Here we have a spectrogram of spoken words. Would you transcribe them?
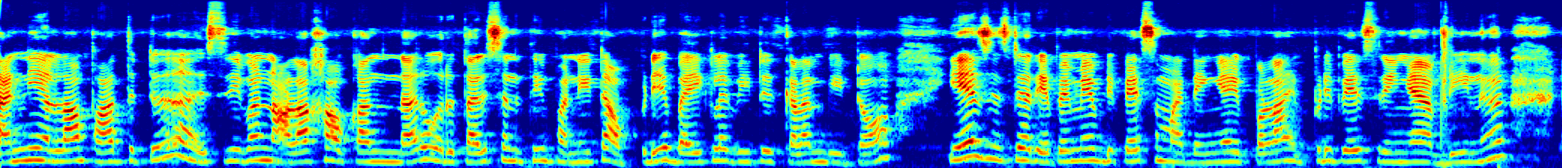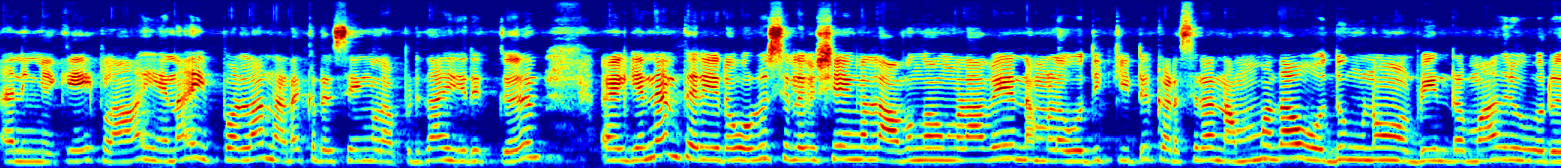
தண்ணியெல்லாம் பார்த்துட்டு சிவன் அழகாக உட்காந்துருந்தாரு ஒரு தரிசனத்தையும் பண்ணிவிட்டு அப்படியே பைக்கில் வீட்டுக்கு கிளம்பிட்டோம். ஏன் சிஸ்டர் எப்பயுமே இப்படி பேச மாட்டீங்க? இப்போல்லாம் இப்படி பேசுகிறீங்க அப்படின்னு நீங்கள் கேட்கலாம். ஏன்னா இப்போல்லாம் நடக்கிற விஷயங்கள் அப்படி தான் இருக்குது என்னென்னு தெரியல ஒரு சில விஷயங்கள் அவங்கவுங்களாவே நம்மளை ஒதுக்கிட்டு கடைசியில் நம்ம தான் ஒதுங்கணும் அப்படின்ற மாதிரி ஒரு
